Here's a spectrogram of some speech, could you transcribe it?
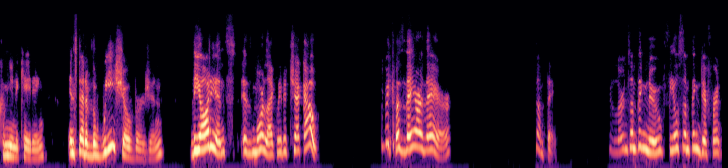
communicating instead of the we show version, the audience is more likely to check out because they are there something to learn something new, feel something different,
